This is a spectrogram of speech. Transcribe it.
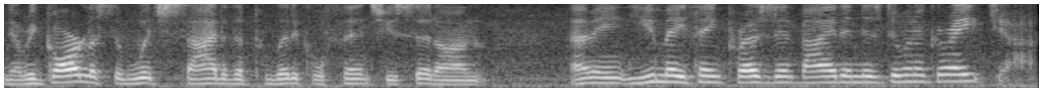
you know, regardless of which side of the political fence you sit on, I mean, you may think President Biden is doing a great job.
